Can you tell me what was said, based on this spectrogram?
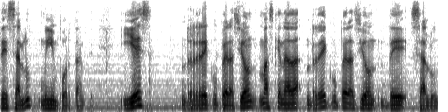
de salud muy importante y es recuperación, más que nada recuperación de salud.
